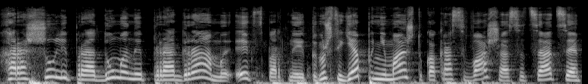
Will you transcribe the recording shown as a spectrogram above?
хорошо ли продуманы программы экспортные, потому что я понимаю, что как раз ваша ассоциация,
